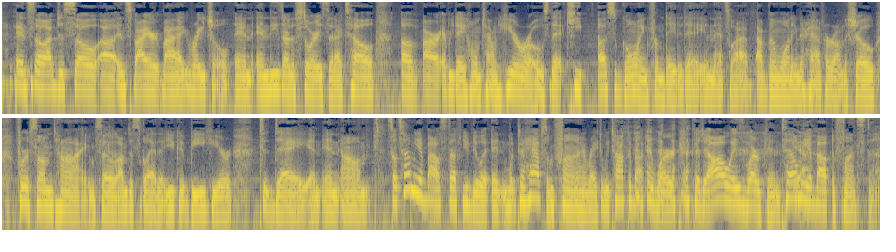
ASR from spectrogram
and so I'm just so uh, inspired by Rachel. And, and these are the stories that I tell of our everyday hometown heroes that keep us going from day to day. And that's why I've, I've been wanting to have her on the show for some time. So I'm just glad that you could be here today. And, and um, so tell me about stuff you do it and to have some fun, Rachel. We talked about your work because you're always working. Tell me about the fun stuff.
